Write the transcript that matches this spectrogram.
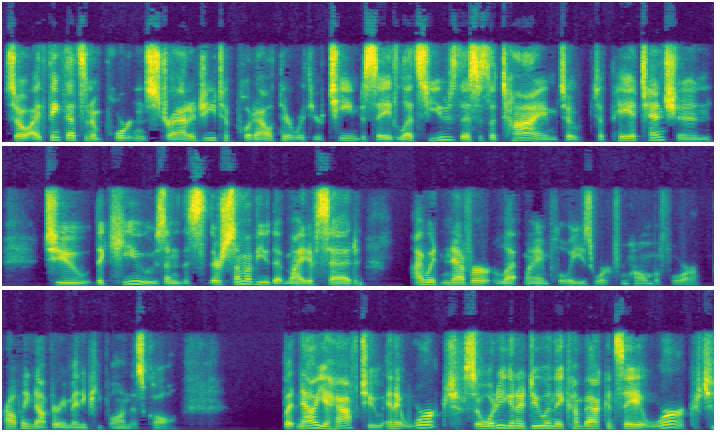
So I think that's an important strategy to put out there with your team to say, let's use this as a time to, to pay attention to the cues. And this, there's some of you that might have said, I would never let my employees work from home before. Probably not very many people on this call. But now you have to, and it worked. So what are you going to do when they come back and say it worked?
